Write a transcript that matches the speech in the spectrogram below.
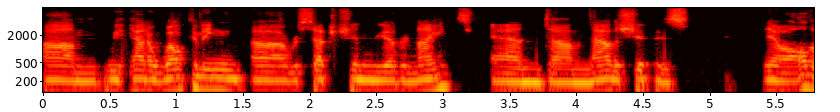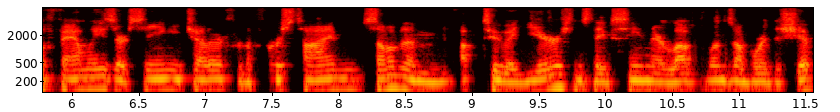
um, we had a welcoming uh, reception the other night, and um, now the ship is, you know, all the families are seeing each other for the first time. Some of them up to a year since they've seen their loved ones on board the ship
